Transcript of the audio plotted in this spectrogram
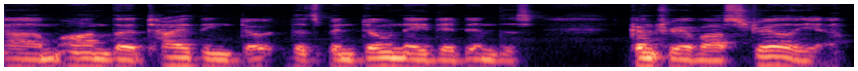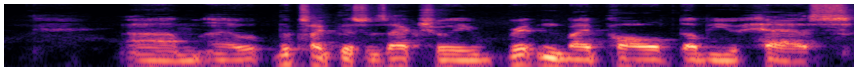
um, on the tithing do- that's been donated in this country of Australia. Um, uh, looks like this was actually written by Paul W. Hess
